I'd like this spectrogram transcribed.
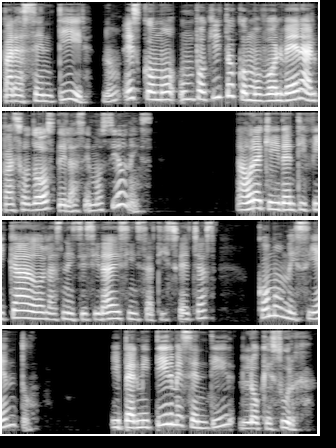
para sentir, ¿no? Es como un poquito como volver al paso 2 de las emociones. Ahora que he identificado las necesidades insatisfechas, ¿cómo me siento? Y permitirme sentir lo que surja.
